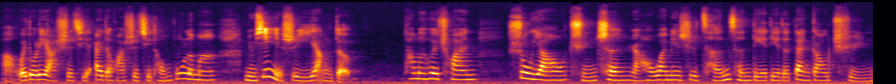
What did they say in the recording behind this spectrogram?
啊维多利亚时期、爱德华时期同步了吗？女性也是一样的，他们会穿束腰裙撑，然后外面是层层叠叠的蛋糕裙，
